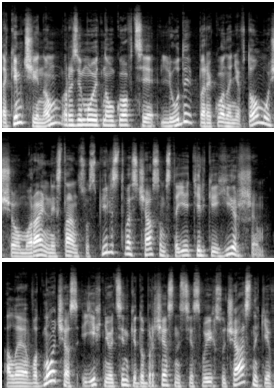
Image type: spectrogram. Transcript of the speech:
Таким чином, резюмують науковці, люди переконані в тому, що моральний стан суспільства з часом стає тільки гіршим, але водночас їхні оцінки доброчесності своїх сучасників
